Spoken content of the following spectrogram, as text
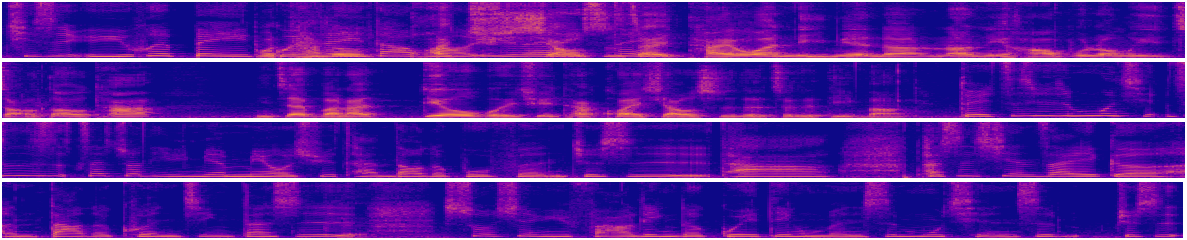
其实鱼会被归类到保育类，消失在台湾里面的。那你好不容易找到它，你再把它丢回去，它快消失的这个地方。对，这就是目前这是在专题里面没有去谈到的部分，就是它它是现在一个很大的困境，但是受限于法令的规定，我们是目前是就是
